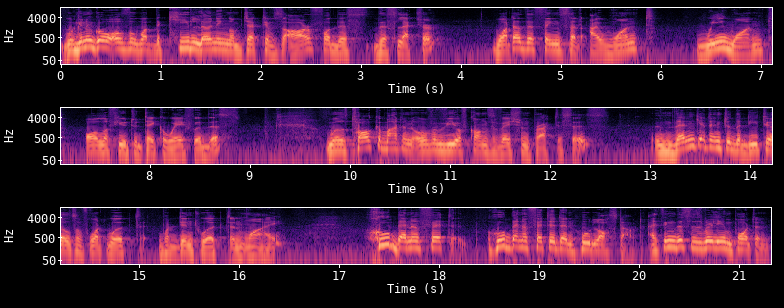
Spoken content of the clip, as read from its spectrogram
We're going to go over what the key learning objectives are for this, this lecture. What are the things that I want, we want all of you to take away with this. We'll talk about an overview of conservation practices and then get into the details of what worked, what didn't work and why. Who, benefit, who benefited and who lost out? I think this is really important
